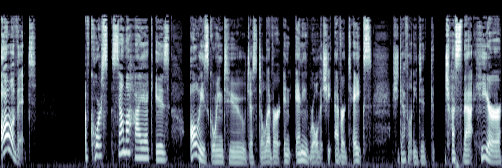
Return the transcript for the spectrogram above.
all of it. Of course, Salma Hayek is always going to just deliver in any role that she ever takes. She definitely did th- just that here.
